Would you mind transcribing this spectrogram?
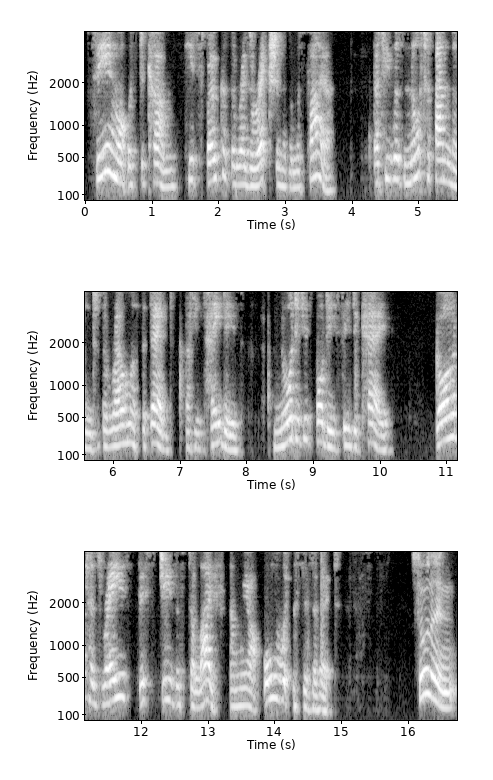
Seeing what was to come, he spoke of the resurrection of the Messiah, that he was not abandoned to the realm of the dead, that is Hades, nor did his body see decay. God has raised this Jesus to life, and we are all witnesses of it. So then,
